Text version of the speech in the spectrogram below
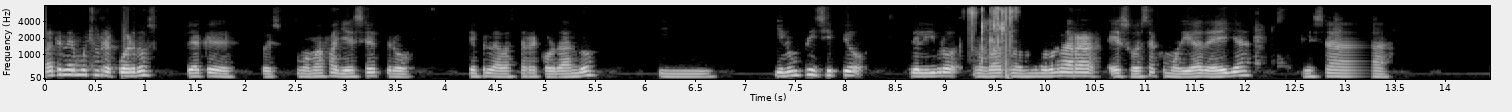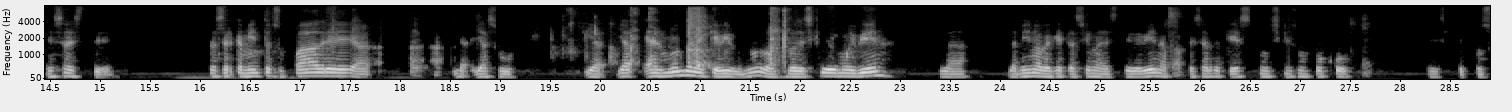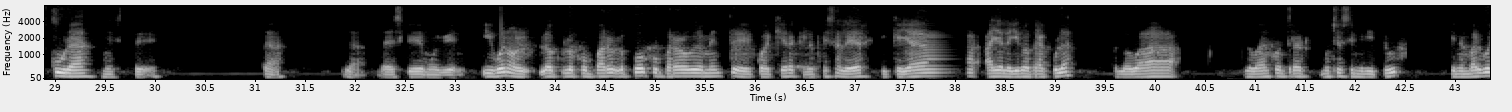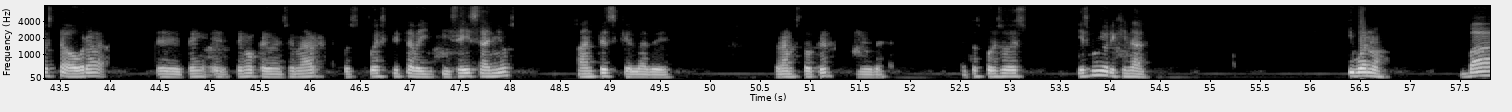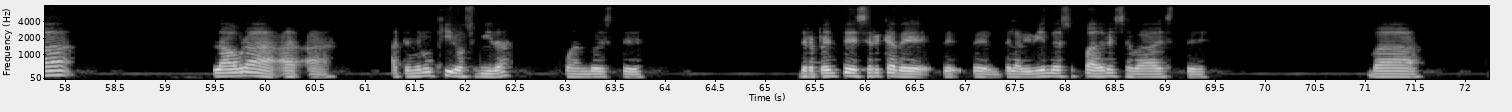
va a tener muchos recuerdos ya que pues su mamá fallece pero siempre la va a estar recordando y, y en un principio del libro nos va, a narrar eso, esa comodidad de ella, esa, esa este, acercamiento a su padre a, a- y su al mundo en el que vive, ¿no? Lo, describe muy bien, la, misma vegetación la describe bien, a, pesar de que es, es un poco este, oscura, este, la, la, describe muy bien. Y bueno, lo, comparo, lo puedo comparar obviamente cualquiera que lo empiece a leer y que ya haya leído Drácula, lo va, lo va a encontrar mucha similitud. Sin embargo, esta obra, eh, eh, tengo que mencionar, pues fue escrita 26 años antes que la de Bram Stoker. Entonces, por eso es, y es muy original. Y bueno, va la obra a, a, tener un giro su vida cuando este, de repente cerca de, la vivienda de su padre se va, este, va,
